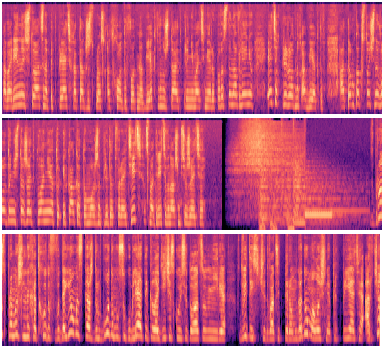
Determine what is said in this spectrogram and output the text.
Аварийная ситуация на предприятиях, а также сброс отходов водных объектов вынуждает принимать меры по восстановлению этих природных объектов. О том, как сточная вода уничтожает планету и как это можно предотвратить, смотрите в нашем сюжете. Сброс промышленных отходов в водоемы с каждым годом усугубляет экологическую ситуацию в мире. В 2021 году молочное предприятие «Арча»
